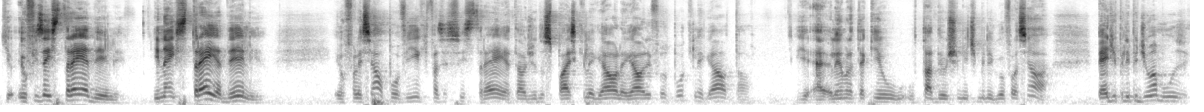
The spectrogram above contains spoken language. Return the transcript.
que eu, fiz a estreia dele. E na estreia dele, eu falei assim, ah, pô, vim aqui fazer sua estreia, tal, dia dos pais, que legal, legal. Ele falou, pô, que legal, tal. E, eu lembro até que o, o Tadeu Schmidt me ligou e falou assim, ó, pede para ele pedir uma música,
